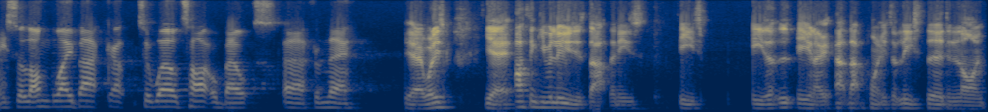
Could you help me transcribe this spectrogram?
it's a long way back up to world title belts uh, from there. Yeah, well, he's yeah. I think if he loses that, then he's he's he's you know at that point he's at least third in line,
